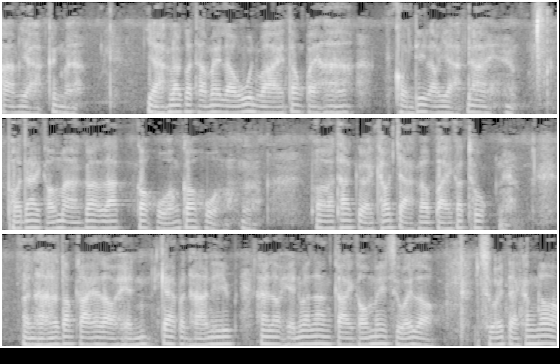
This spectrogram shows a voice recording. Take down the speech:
ความอยากขึ้นมา อยากแล้วก็ทำให้เราวุ่นวายต้องไปหาคนที่เราอยากได้ พอได้เขามาก็รักก็หวงก็ห่วง พอถ้าเกิดเขาจากเราไปก็ทุกข์เนี่ยปัญหาต้องการให้เราเห็น แก้ปัญหานี้ให้เราเห็นว่าร่างกายเขาไม่สวยหรอก สวยแต่ข้างนอก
